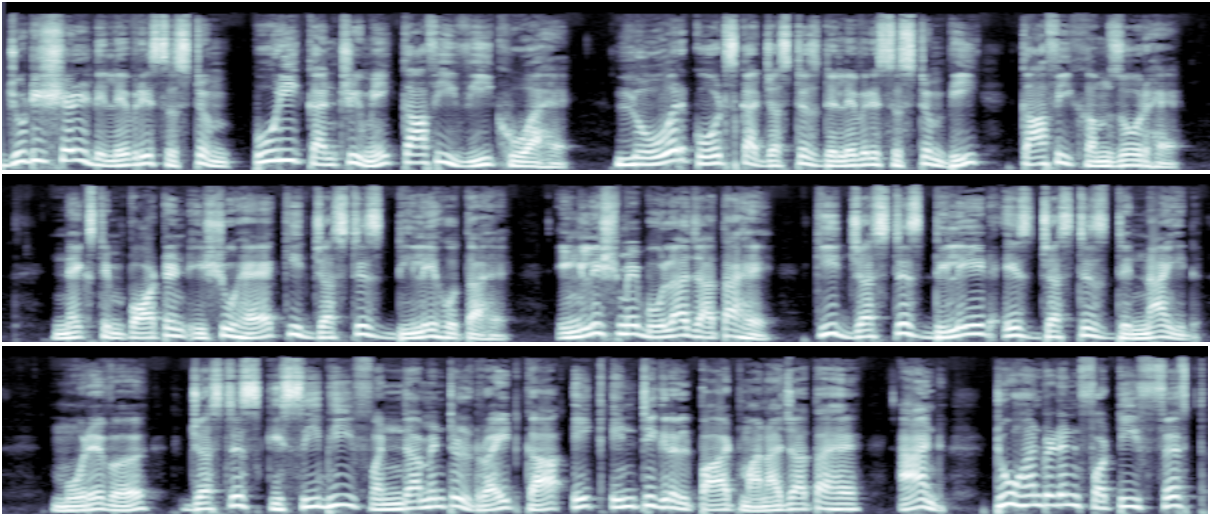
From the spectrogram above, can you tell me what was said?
जुडिशियल डिलीवरी सिस्टम पूरी कंट्री में काफ़ी वीक हुआ है। लोअर कोर्ट्स का जस्टिस डिलीवरी सिस्टम भी काफ़ी कमज़ोर है। नेक्स्ट इंपॉर्टेंट इशू है कि जस्टिस डिले होता है। इंग्लिश में बोला जाता है कि justice delayed is justice denied moreover justice किसी भी फंडामेंटल राइट right का एक इंटीग्रल पार्ट माना जाता है। And 245th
